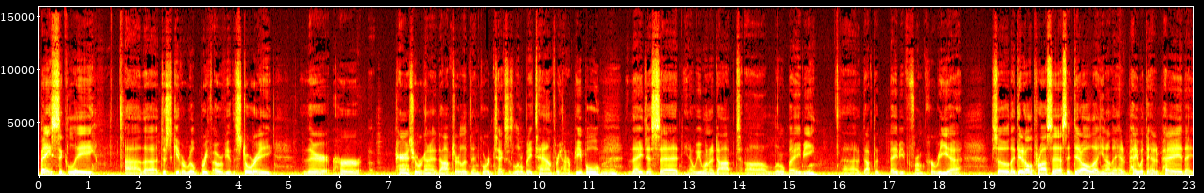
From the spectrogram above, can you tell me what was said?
basically, uh, the just to give a real brief overview of the story, there her parents who were going to adopt her lived in Gordon, Texas, a little bitty town, 300 people. They just said, you know, we want to adopt a little baby, uh, adopt a baby from Korea. So they did all the process. They did all the, you know, they had to pay what they had to pay. They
